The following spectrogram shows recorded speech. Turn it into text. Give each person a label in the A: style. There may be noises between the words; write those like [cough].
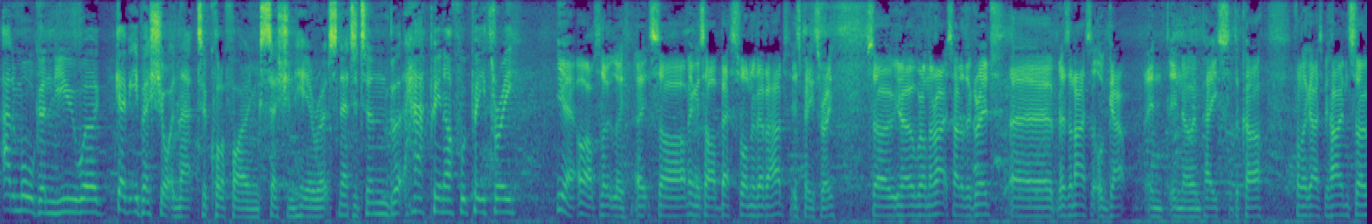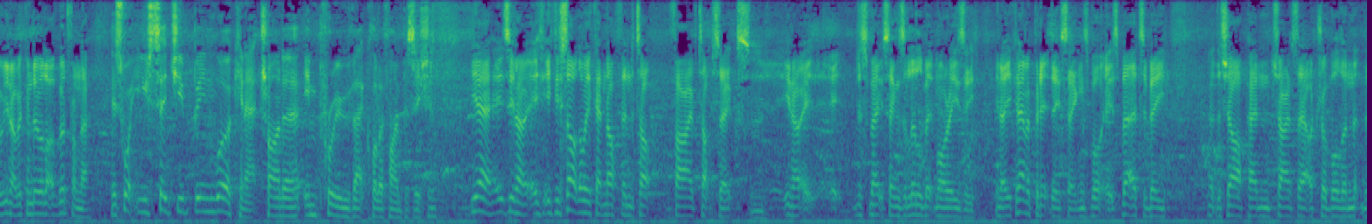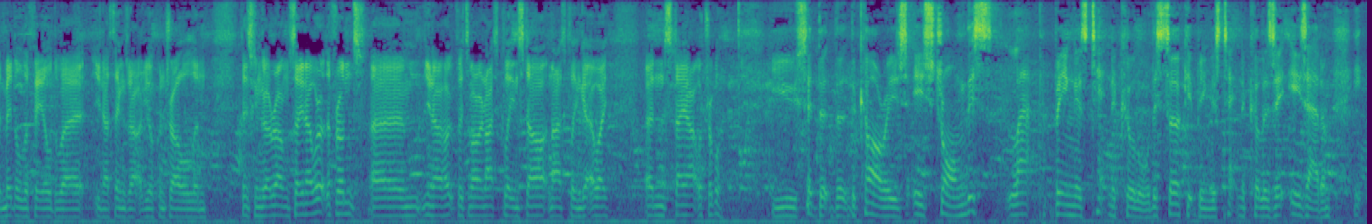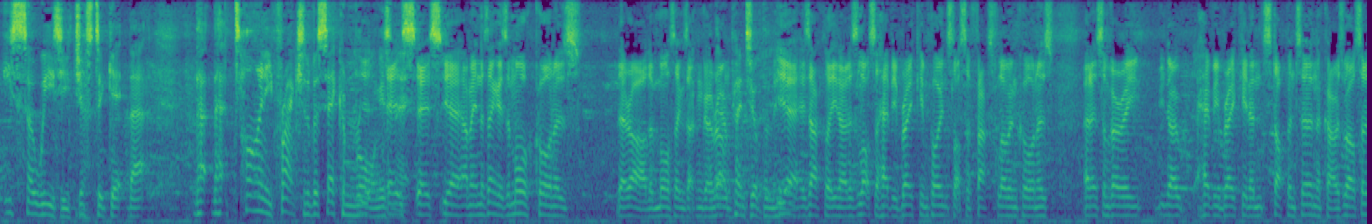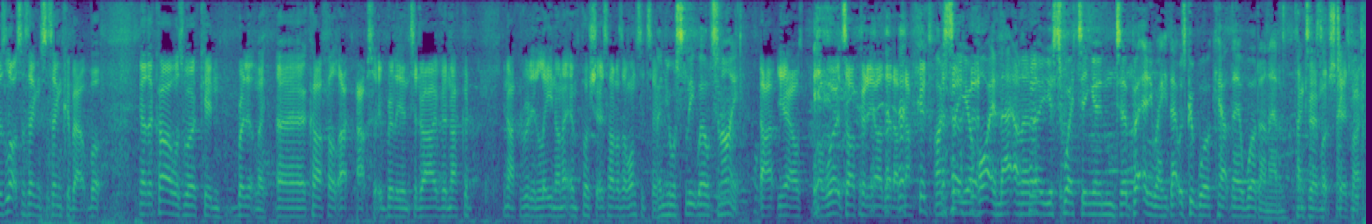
A: Adam Morgan, you uh, gave it your best shot in that qualifying session here at Snetterton, but happy enough with P3?
B: Yeah, oh, absolutely. It's uh, I think it's our best one we've ever had. Is P3. So you know we're on the right side of the grid. Uh, there's a nice little gap in you know in pace of the car from the guys behind. So you know we can do a lot of good from there.
A: It's what you said you've been working at, trying to improve that qualifying position.
B: Yeah, it's you know if, if you start the weekend off in the top five, top six, mm. you know it, it just makes things a little bit more easy. You know you can never predict these things, but it's better to be at the sharp end, try and stay out of trouble, than the middle of the field where you know things are out of your control and things can go wrong. So you know we're at the front. Um, you know hopefully tomorrow nice clean start, nice clean getaway, and stay out of trouble.
A: You said that the, the car is, is strong. This lap being as technical, or this circuit being as technical as it is, Adam, it is so easy just to get that that that tiny fraction of a second wrong, isn't
B: it's,
A: it?
B: It's, yeah, I mean the thing is, the more corners there are, the more things that can go
A: there
B: wrong.
A: There are plenty of them here.
B: Yeah, exactly. You know, there's lots of heavy braking points, lots of fast flowing corners, and then some very, you know, heavy braking and stop and turn the car as well. So there's lots of things to think about. But you know, the car was working brilliantly. Uh, car felt absolutely brilliant to drive, and I could, you know, I could really lean on it and push it as hard as I wanted to.
A: And you'll sleep well tonight.
B: Uh, yeah, I, was, I worked hard pretty hard. Then I'm knackered. [laughs]
A: I say you're hot in that, and I know you're sweating. And uh, but anyway, that was good work out there. Well done, Adam.
B: Thanks very much. Cheers, Mike.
